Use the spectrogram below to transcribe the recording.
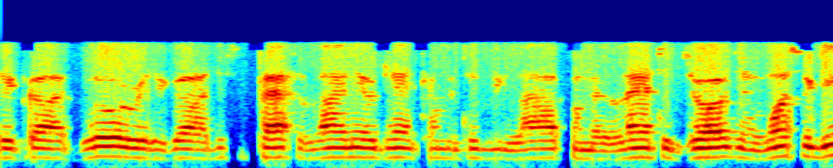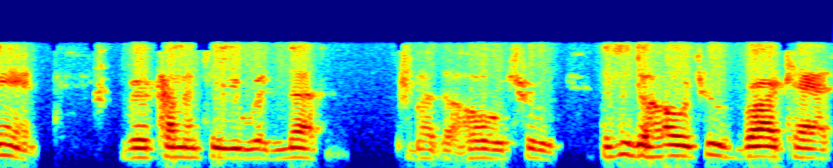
to God, glory to God. This is Pastor Lionel Gantt coming to you live from Atlanta, Georgia. And once again, we're coming to you with nothing but the whole truth. This is the whole truth broadcast.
